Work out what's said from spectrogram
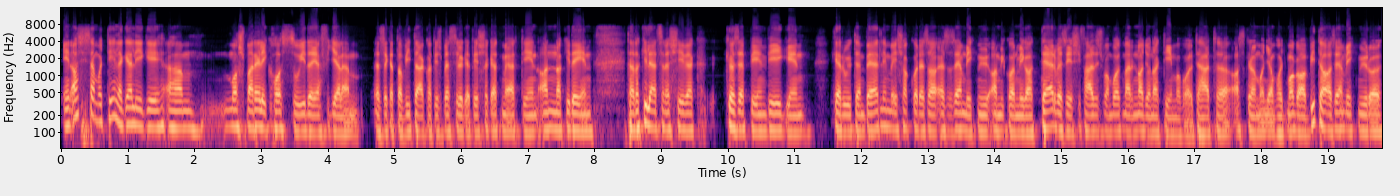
Én azt hiszem, hogy tényleg eléggé, um, most már elég hosszú ideje figyelem ezeket a vitákat és beszélgetéseket, mert én annak idején, tehát a 90-es évek közepén, végén kerültem Berlinbe, és akkor ez, a, ez az emlékmű, amikor még a tervezési fázisban volt, már nagyon nagy téma volt. Tehát azt kell mondjam, hogy maga a vita az emlékműről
